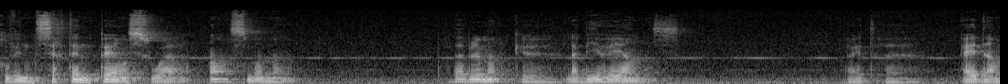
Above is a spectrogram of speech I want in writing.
Trouver une certaine paix en soi en ce moment, probablement que la bienveillance va être euh, aidante,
